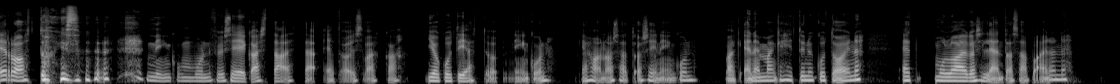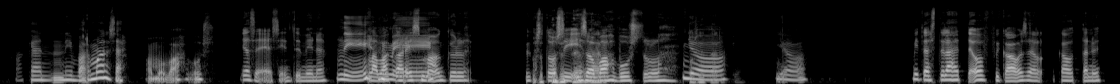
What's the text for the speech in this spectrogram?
erottuisi niin kuin mun fysiikasta, että, että olisi vaikka joku tietty niin kuin kehon osa tosi niin kuin, vaikka enemmän kehittynyt kuin toinen. Että mulla on aika silleen tasapainoinen rakenne, niin varmaan se on mun vahvuus. Ja se esiintyminen. Niin, Lavakarisma niin. on kyllä yksi Tosi- tosi iso tärkeä. vahvuus sulla. Tosi Joo, tärkeä. joo. Mitä te lähdette offikausel kautta nyt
